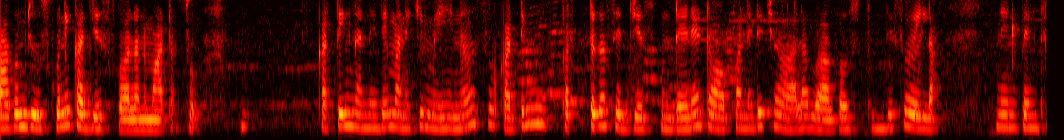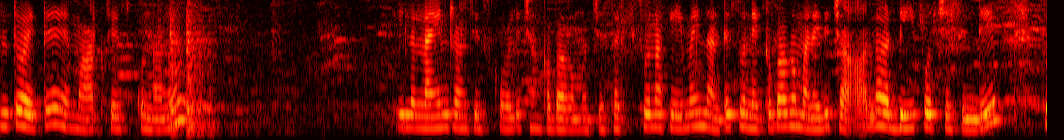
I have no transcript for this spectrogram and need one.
భాగం చూసుకొని కట్ చేసుకోవాలన్నమాట. సో కటింగ్ అనేది మనకి మెయిన్ సో కటింగ్ కరెక్ట్గా సెట్ చేసుకుంటేనే టాప్ అనేది చాలా బాగా వస్తుంది. సో ఇలా. నేను పెన్సిల్తో అయితే మార్క్ చేసుకున్నాను. ఇలా లైన్ డ్రా చేసుకోవాలి చంక భాగం వచ్చేసరికి. సో నాకు ఏమైందంటే సో నెక్ భాగం అనేది చాలా డీప్ వచ్చేసింది. సో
